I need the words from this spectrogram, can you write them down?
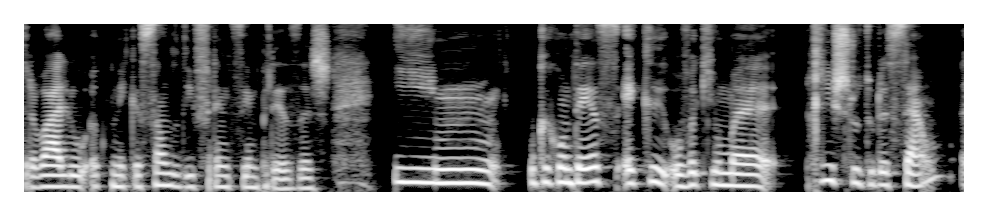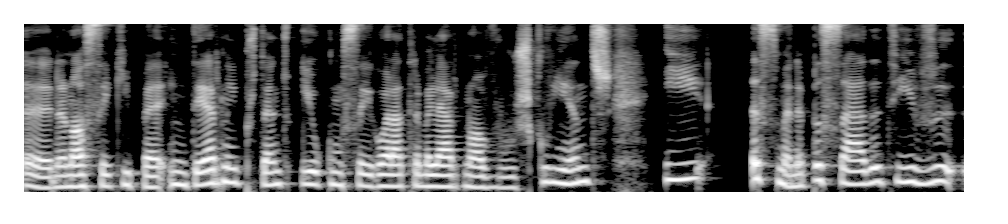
trabalho a comunicação de diferentes empresas. E um, o que acontece é que houve aqui uma reestruturação uh, na nossa equipa interna e, portanto, eu comecei agora a trabalhar novos clientes e a semana passada tive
